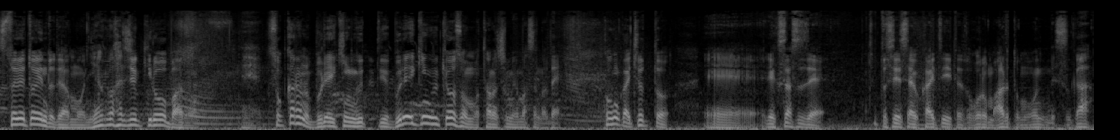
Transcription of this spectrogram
ストレートエンドではもう280キロオーバーの、えー、そこからのブレーキングっていうブレーキング競争も楽しめますので、今回ちょっと、えー、レクサス勢、ちょっと制裁を変えていたところもあると思うんですが、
